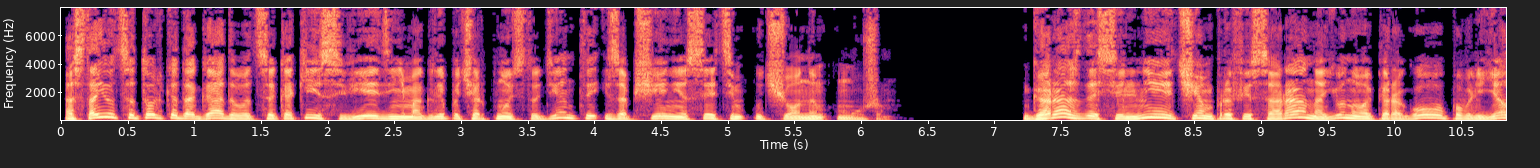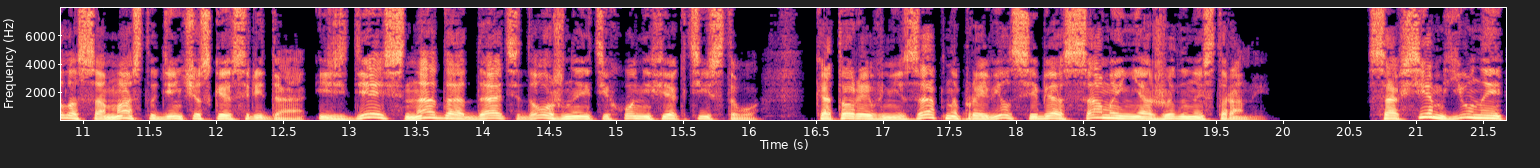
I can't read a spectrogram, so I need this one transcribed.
Остается только догадываться, какие сведения могли почерпнуть студенты из общения с этим ученым мужем. Гораздо сильнее, чем профессора, на юного Пирогова повлияла сама студенческая среда, и здесь надо отдать должное Тихоне Феоктистову, который внезапно проявил себя с самой неожиданной стороны. Совсем юный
